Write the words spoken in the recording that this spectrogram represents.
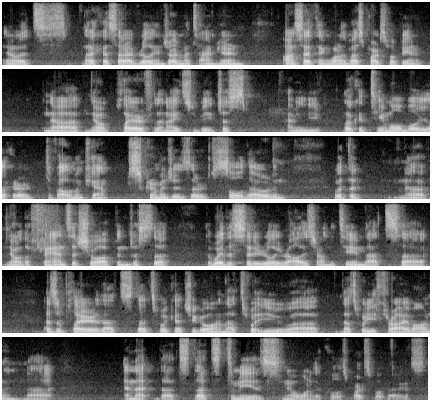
you know, it's like I said, I've really enjoyed my time here. And honestly, I think one of the best parts about being a uh, you know player for the Knights would be just. I mean, you look at T-Mobile, you look at our development camp scrimmages that are sold out, and with the uh, you know the fans that show up, and just the the way the city really rallies around the team. That's uh, as a player, that's that's what gets you going. That's what you uh, that's what you thrive on, and uh, and that that's that's to me is you know one of the coolest parts about Vegas.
